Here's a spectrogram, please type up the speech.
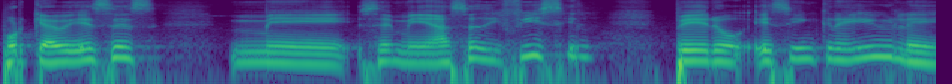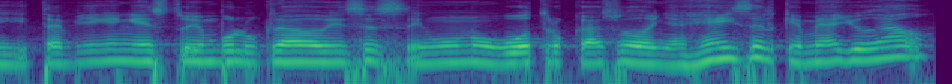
porque a veces me, se me hace difícil, pero es increíble y también en esto he involucrado a veces en uno u otro caso a doña Hazel que me ha ayudado.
